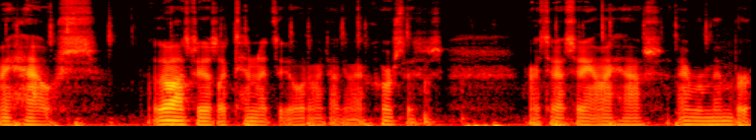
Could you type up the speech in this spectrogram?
my house. The last video was like 10 minutes ago, what am I talking about? Of course this is where I said I was setting up my house. I remember.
